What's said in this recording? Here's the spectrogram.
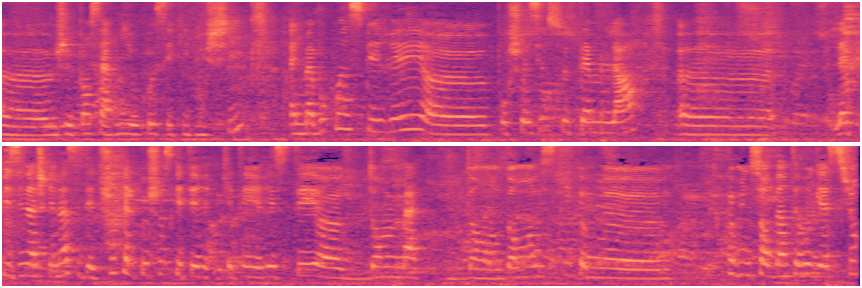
je pense à Ryoko Sekiguchi. Elle m'a beaucoup inspirée pour choisir ce thème-là. La cuisine ashkénaze, c'était toujours quelque chose qui était, qui était resté dans, ma, dans, dans, mon esprit comme, comme une sorte d'interrogation.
